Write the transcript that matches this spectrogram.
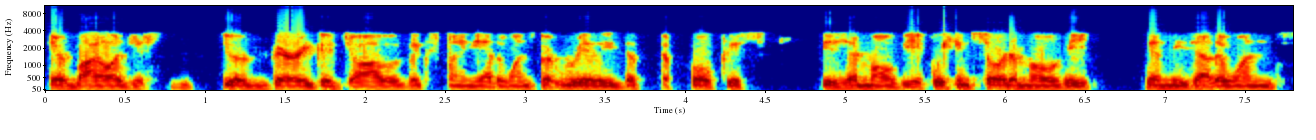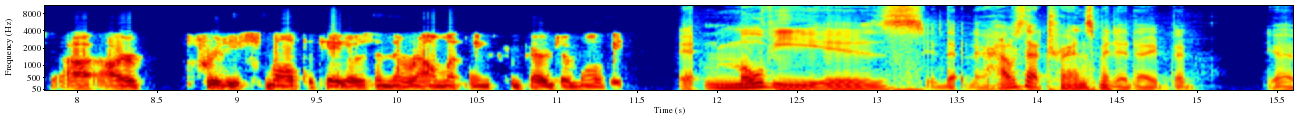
their biologists do a very good job of explaining the other ones. But really, the, the focus is a MOVI. If we can sort a MOVI, then these other ones uh, are pretty small potatoes in the realm of things compared to MOVI. Uh, MOVI is how's that transmitted? I, I uh,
